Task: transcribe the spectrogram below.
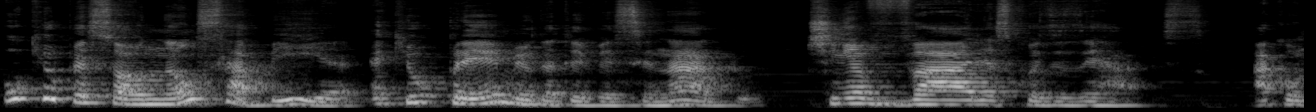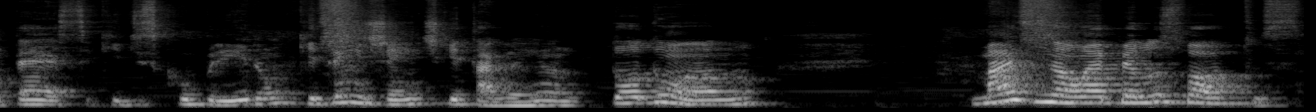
O que o pessoal não sabia é que o prêmio da TV Senado tinha várias coisas erradas. Acontece que descobriram que tem gente que tá ganhando todo ano, mas não é pelos votos.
